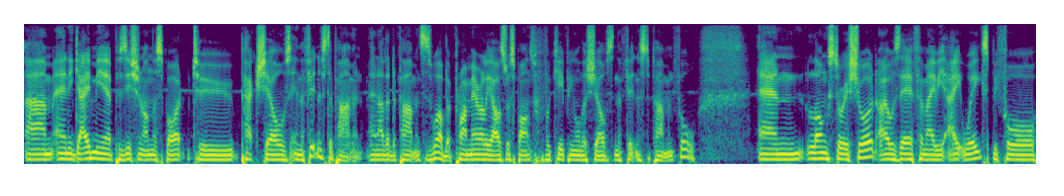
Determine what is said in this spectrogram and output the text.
um, and he gave me a position on the spot to pack shelves in the fitness department and other departments as well but primarily I was responsible for keeping all the shelves in the fitness department full and long story short, I was there for maybe eight weeks before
